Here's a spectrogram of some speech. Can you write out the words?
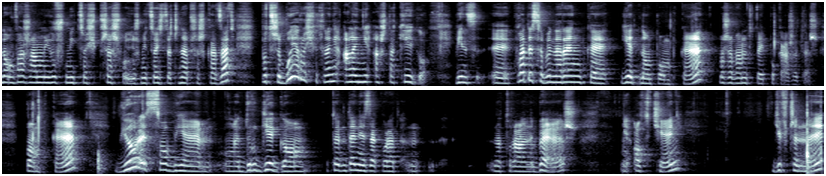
no, uważam, już mi coś przeszło, już mi coś zaczyna przeszkadzać. Potrzebuję rozświetlenia, ale nie aż takiego. Więc yy, kładę sobie na rękę jedną pompkę. Może Wam tutaj pokażę też pompkę. Biorę sobie drugiego ten, ten jest akurat naturalny beż, odcień. Dziewczyny,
